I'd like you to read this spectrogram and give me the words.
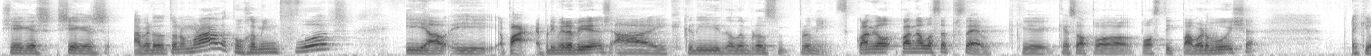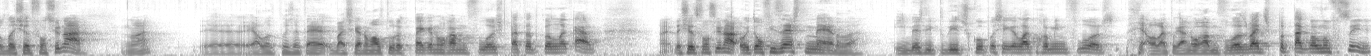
chegas, chegas à beira da tua namorada com um raminho de flores e, e opá, a primeira vez, ai que querida, lembrou-se para mim. Quando, ele, quando ela se apercebe que, que é só para, para o stick para a barbucha, aquilo deixa de funcionar, não é? Eh, ela depois até vai chegar numa altura que pega num ramo de flores e espeta-te com ele na cara. É? Deixa de funcionar. Ou então fizeste merda e em vez de pedir desculpa, chegas lá com o raminho de flores. Ela vai pegar no ramo de flores e vai despetar com ele no focinho.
